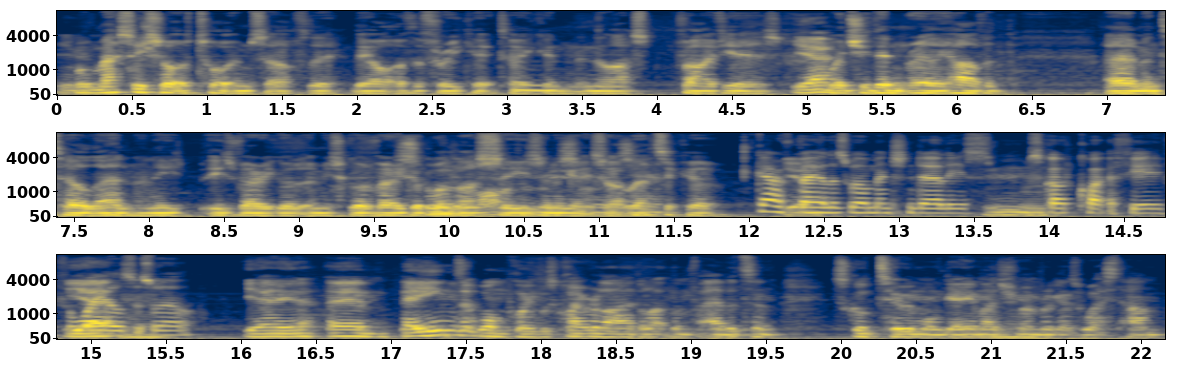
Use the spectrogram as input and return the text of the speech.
you know, Well, Messi sort of taught himself the, the art of the free kick taken in the last five years, yeah, which he didn't really have um, until then, and he he's very good. And he scored a very good Scored one last lot of them season against recently, hasn't Atletico. Gareth Yeah. Bale as well mentioned earlier s- Mm. scored quite a few for Yeah. Wales as well. Yeah, yeah. Um, Baines at one point was quite reliable at them for Everton. Scored two in one game. I just remember against West Ham.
